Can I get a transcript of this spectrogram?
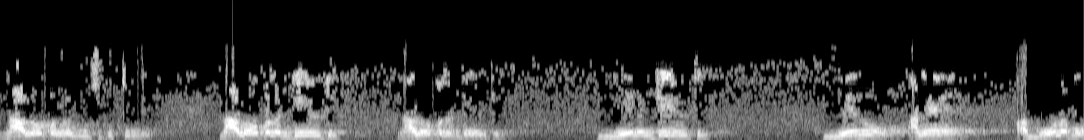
నా లోపల నుంచి పుట్టింది. నా లోపలంటే ఏమిటి? నా లోపలంటే ఏమిటి? నేనంటే ఏమిటి? నేను అనే ఆ మూలము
